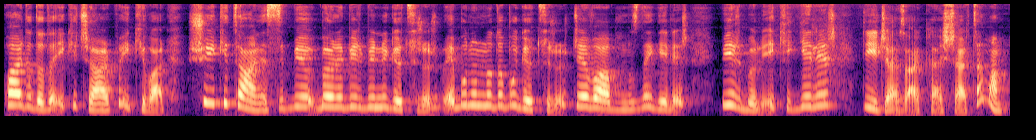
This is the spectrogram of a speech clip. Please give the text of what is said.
Paydada da 2 çarpı 2 var. Şu iki tanesi böyle birbirini götürür. E bununla da bu götürür. Cevabımız ne gelir? 1 bölü 2 gelir diyeceğiz arkadaşlar. Tamam.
